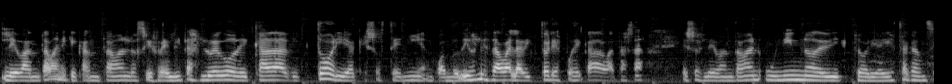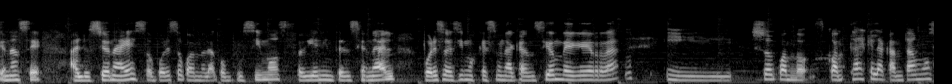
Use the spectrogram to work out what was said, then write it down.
levantaban y que cantaban los israelitas luego de cada victoria que ellos tenían. Cuando Dios les daba la victoria después de cada batalla, ellos levantaban un himno de victoria. Y esta canción hace alusión a eso. Por eso cuando la compusimos fue bien intencional. Por eso decimos que es una canción de guerra. Y yo cuando, cada vez que la cantamos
